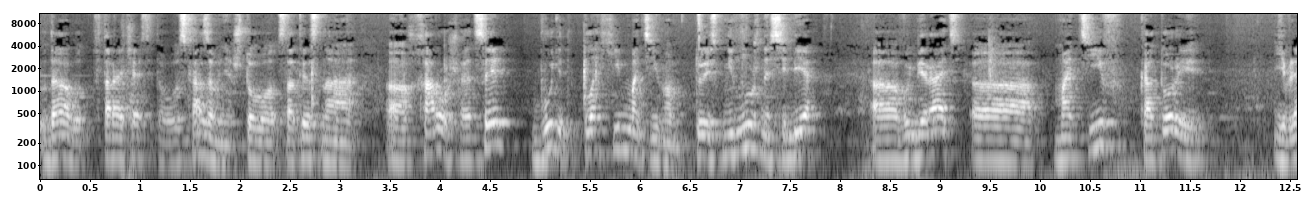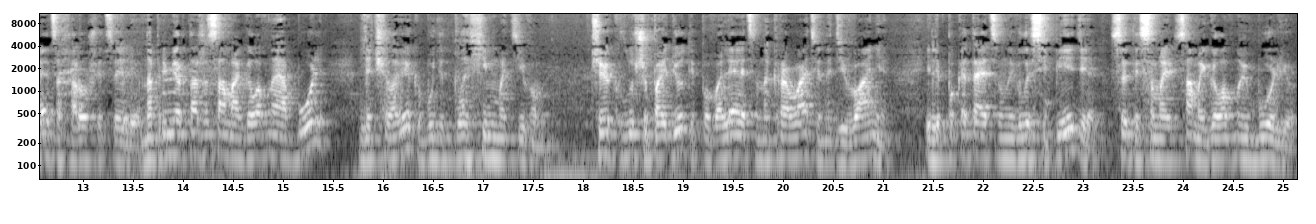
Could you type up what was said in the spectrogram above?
да, вот вторая часть этого высказывания, что, соответственно, э, хорошая цель будет плохим мотивом. То есть не нужно себе э, выбирать э, мотив, который является хорошей целью. Например, та же самая головная боль для человека будет плохим мотивом. Человек лучше пойдет и поваляется на кровати, на диване или покатается на велосипеде с этой самой, самой головной болью,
